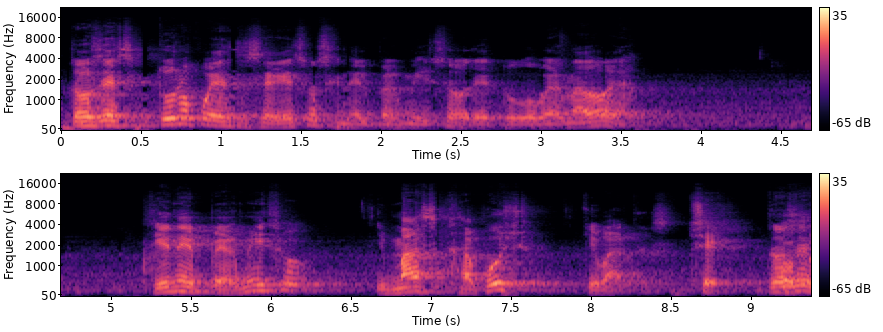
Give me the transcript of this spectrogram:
Entonces, tú no puedes hacer eso sin el permiso de tu gobernadora. Tiene permiso y más Japuch que Bates. Sí, Entonces,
